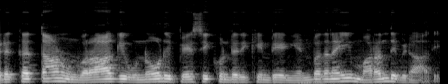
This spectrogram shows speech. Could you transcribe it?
எடுக்கத்தான் உன் வராகி உன்னோடு பேசிக் கொண்டிருக்கின்றேன் என்பதனை மறந்து விடாதே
